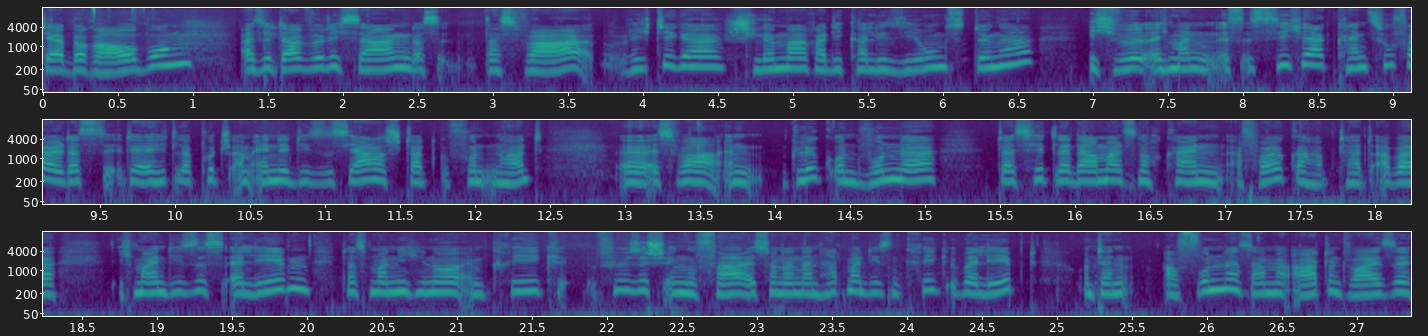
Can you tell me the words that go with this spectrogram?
der Beraubung. Also da würde ich sagen, dass das war richtiger, schlimmer Radikalisierungsdünger. Ich, will, ich meine, es ist sicher kein Zufall, dass der Hitlerputsch am Ende dieses Jahres stattgefunden hat. Äh, es war ein Glück und Wunder, dass Hitler damals noch keinen Erfolg gehabt hat. Aber ich meine, dieses Erleben, dass man nicht nur im Krieg physisch in Gefahr ist, sondern dann hat man diesen Krieg überlebt und dann auf wundersame Art und Weise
